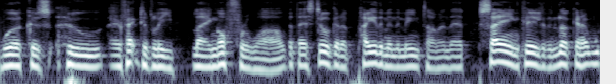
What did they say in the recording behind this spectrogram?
workers who are effectively laying off for a while that they're still going to pay them in the meantime and they're saying clearly to them look you know,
